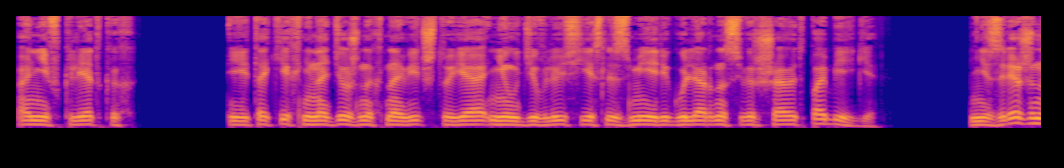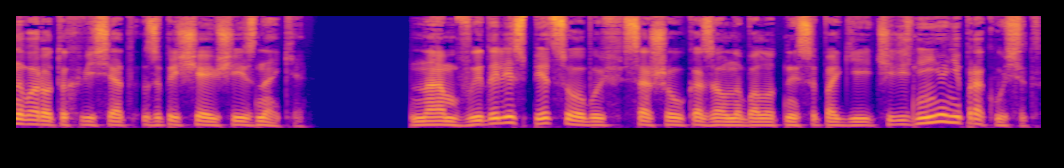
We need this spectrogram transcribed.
они в клетках, и таких ненадежных на вид, что я не удивлюсь, если змеи регулярно совершают побеги. Не зря же на воротах висят запрещающие знаки. «Нам выдали спецобувь», — Саша указал на болотные сапоги, — «через нее не прокусит».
